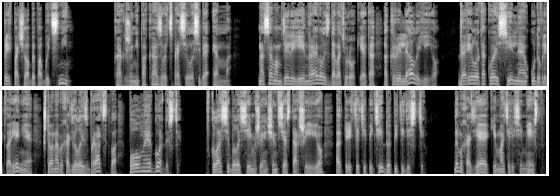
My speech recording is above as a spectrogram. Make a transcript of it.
предпочла бы побыть с ним». «Как же не показывать?» — спросила себя Эмма. На самом деле ей нравилось давать уроки, это окрыляло ее, дарило такое сильное удовлетворение, что она выходила из братства полная гордости. В классе было семь женщин, все старше ее, от 35 до 50. Домохозяйки, матери семейств.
